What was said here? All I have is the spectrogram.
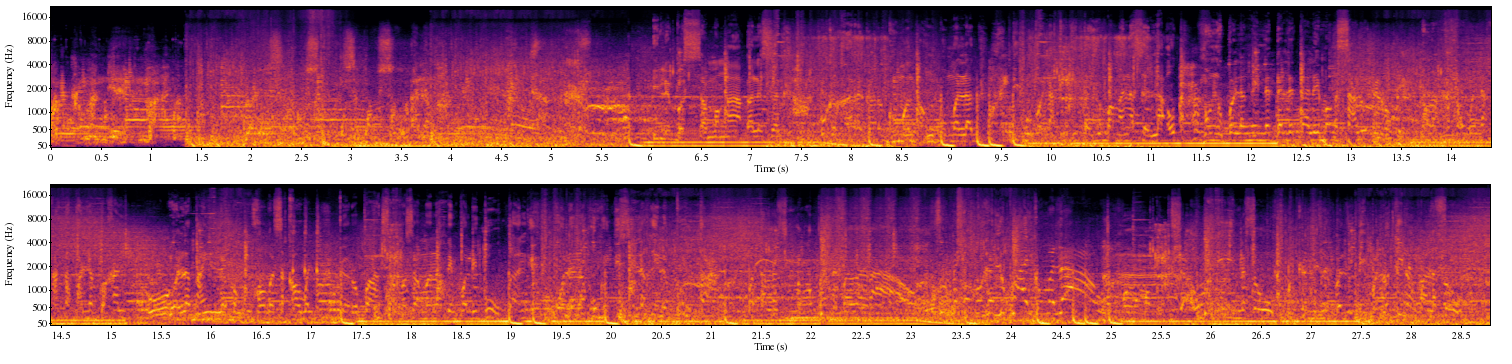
Puso ang pagkamandirma. Sa puso, sa puso alamak. Ilabas sa mga kalasag. Huwag kakaragar kumandang pumalag. Di mo ba nakikita yung mga nasa laot? Mga balangay na daladalay mga salot Pero mga katawan na katapal na bakal? Wala tayong labang kung kawa sa kawal? Pero pag sama-sama natin palibutan. Ewan ko na lang kung hindi sila kilabutan. Patalas yung mga panabaraw Sunday ko mga lupain kumalaw Ang mga mapagsaw, magiging naso Pag kanilang baluti, baluti ng palaso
